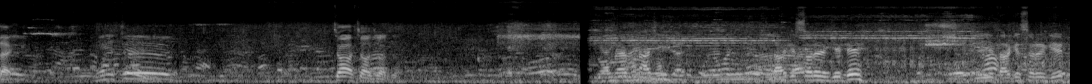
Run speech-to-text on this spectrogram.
দেখ। চ চ চ চ। আমরা এখন আছি তারকেশ্বরের গেটে। এই যে তারকেশ্বরের গেট।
